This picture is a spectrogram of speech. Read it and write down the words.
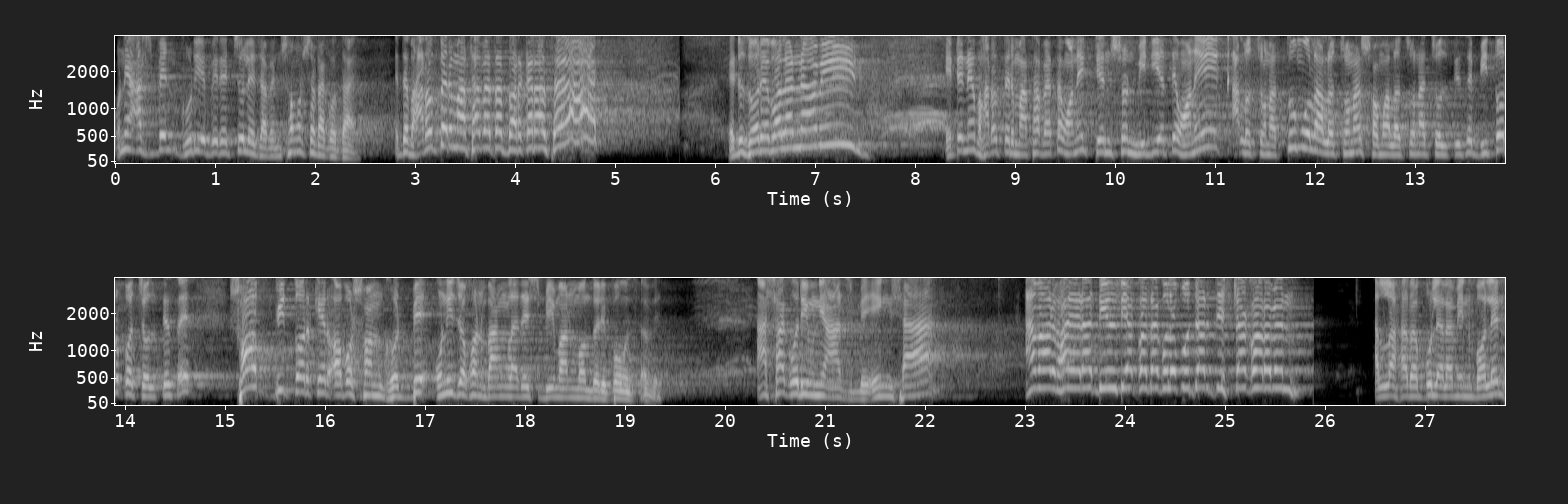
উনি আসবেন, ঘুরিয়ে বেড়ে চলে যাবেন, সমস্যাটা কোথায়? এতে ভারতের মাথা ব্যথার দরকার আছে? একটু জোরে বলেন না আমি এটা নিয়ে ভারতের মাথা ব্যথা, অনেক টেনশন, মিডিয়াতে অনেক আলোচনা, তুমুল আলোচনা, সমালোচনা চলতেছে, বিতর্ক চলতেছে। সব বিতর্কের অবসান ঘটবে, উনি যখন বাংলাদেশ বিমানবন্দরে পৌঁছাবে। আশা করি উনি আসবে ইংসা আমার ভাইয়েরা দিল দিয়ে কথাগুলো বোঝার চেষ্টা করবেন। আল্লাহ রাব্বুল আলামিন বলেন,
